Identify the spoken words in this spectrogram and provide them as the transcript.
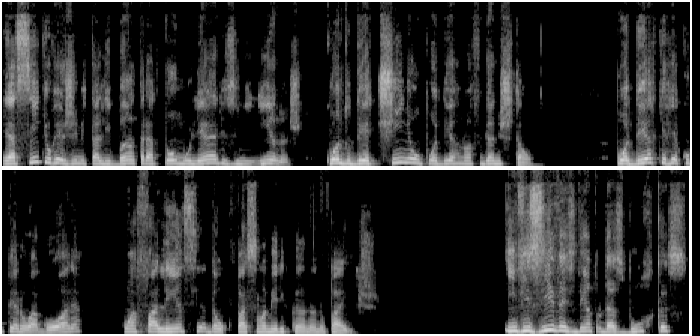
É assim que o regime talibã tratou mulheres e meninas quando detinha o poder no Afeganistão. Poder que recuperou agora com a falência da ocupação americana no país. Invisíveis dentro das burcas,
